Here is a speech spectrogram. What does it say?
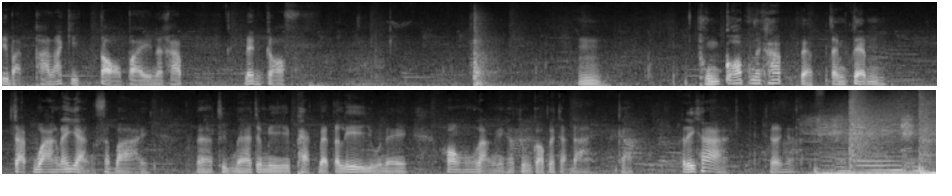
ฏิบัติภารกิจต่อไปนะครับ เล่นกอล์ฟอืมถุงกอล์ฟนะครับแบบเต็มๆ จัดวางได้อย่างสบายนะถึงแม้จะมีแพ็คแบตเตอรี่อยู่ในห้องข้างหลังนี่ครับถุงกอล์ฟก็จัดได้ครับสวัสดีค่ะ เชิญค่ะ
